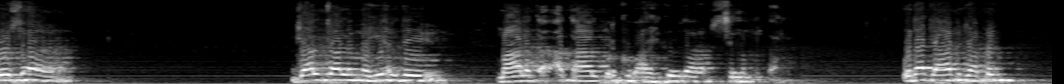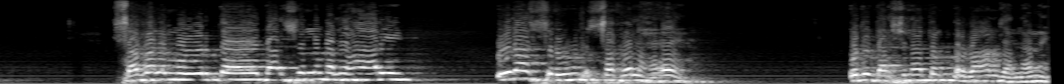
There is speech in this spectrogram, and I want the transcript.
ਉਸ ਜਲ ਤਲ ਮਹੀਲ ਦੇ ਮਾਲਕ ਅਕਾਲ ਪੁਰਖ ਵਾਹਿਗੁਰੂ ਦਾ ਸਿਮਰਨ ਕਰ। ਉਹਦਾ ਜਾਪ ਜਪ। ਸਫਲ ਮੂਰਤ ਦਰਸ਼ਨ ਬਲਿਹਾਰੀ ਉਹਦਾ ਸਰੂਪ ਸਫਲ ਹੈ। ਉਹਦੇ ਦਰਸ਼ਨਾਂ ਤੋਂ ਕੁਰਬਾਨ ਜਾਣਾ ਮੈਂ।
